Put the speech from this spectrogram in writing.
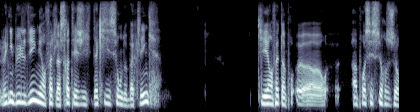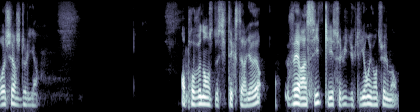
Le link building est en fait la stratégie d'acquisition de backlinks qui est en fait un heu, un processus de recherche de liens en provenance de sites extérieurs vers un site qui est celui du client éventuellement.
